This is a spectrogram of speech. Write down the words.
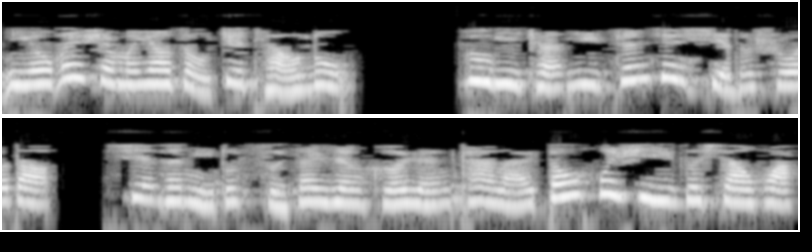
你又为什么要走这条路？陆亦辰一针见血的说道：“现在你的死在任何人看来都会是一个笑话，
